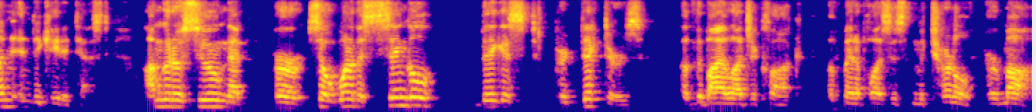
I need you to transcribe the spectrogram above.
unindicated test. I'm going to assume that her. So one of the single biggest predictors of the biologic clock of menopause is maternal, her mom.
